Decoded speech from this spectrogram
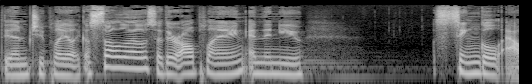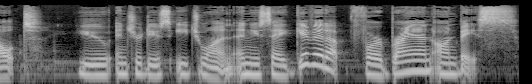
them to play like a solo, so they're all playing, and then you single out You introduce each one and you say, Give it up for Brian on bass.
